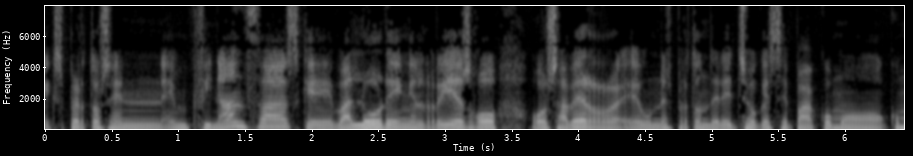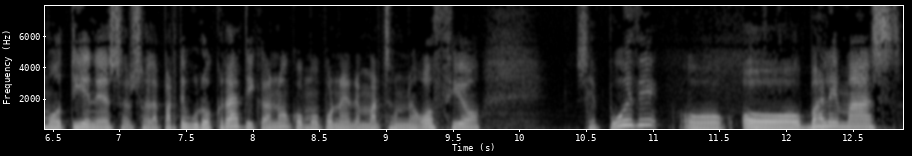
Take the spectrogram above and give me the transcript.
expertos en, en, finanzas que valoren el riesgo o saber eh, un experto en derecho que sepa cómo, cómo tienes, o sea, la parte burocrática, ¿no? Cómo poner en marcha un negocio. ¿Se puede o, vale más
